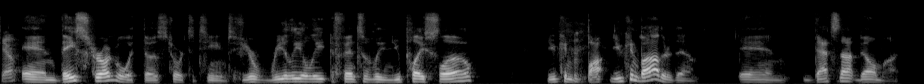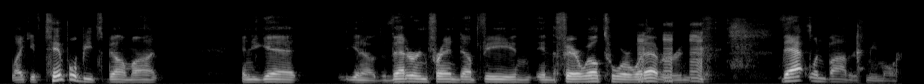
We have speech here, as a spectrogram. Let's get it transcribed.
Yeah. And they struggle with those sorts of teams. If you're really elite defensively and you play slow, you can bo- you can bother them and that's not Belmont. Like if Temple beats Belmont, and you get you know the veteran Fran Dunphy in, in the farewell tour whatever, and that one bothers me more.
